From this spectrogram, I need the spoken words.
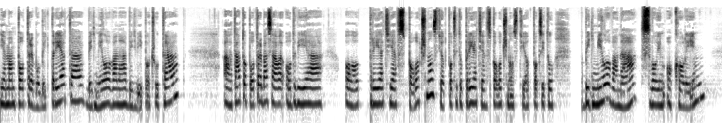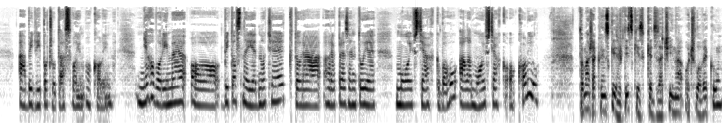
ja mám potrebu byť prijatá, byť milovaná, byť vypočutá. A táto potreba sa ale odvíja od prijatia v spoločnosti, od pocitu prijatia v spoločnosti, od pocitu byť milovaná svojim okolím, a byť vypočutá svojim okolím. Nehovoríme o bytostnej jednote, ktorá reprezentuje môj vzťah k Bohu, ale môj vzťah k okoliu. Tomáš Akvinský vždycky, keď začína o človeku,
